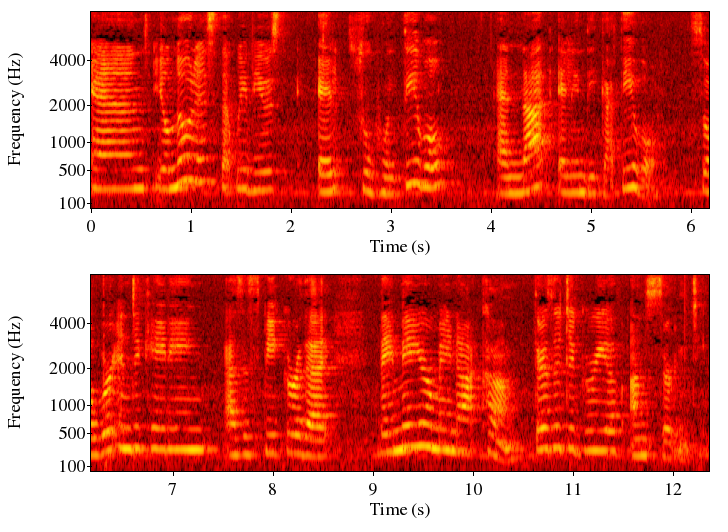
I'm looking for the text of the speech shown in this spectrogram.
And you'll notice that we've used el subjuntivo and not el indicativo. So we're indicating as a speaker that they may or may not come. There's a degree of uncertainty.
